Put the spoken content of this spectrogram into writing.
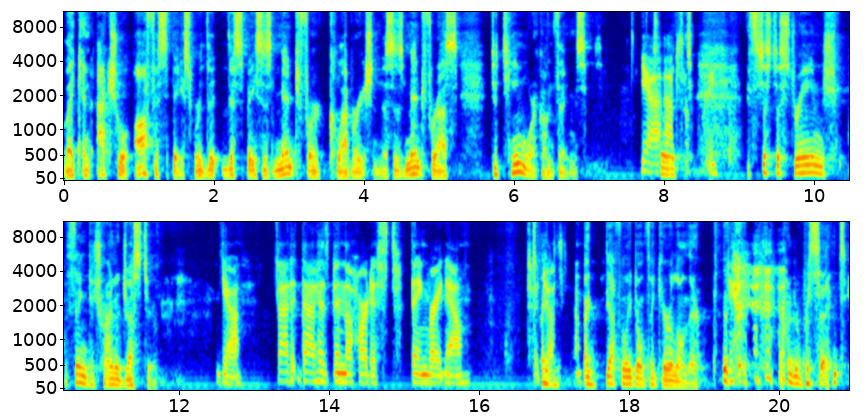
like an actual office space where the, this space is meant for collaboration. This is meant for us to teamwork on things. Yeah, So it's- absolutely. It's just a strange thing to try and adjust to. Yeah. That that has been the hardest thing right now to adjust. to. I definitely don't think you're alone there. Yeah. 100%.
